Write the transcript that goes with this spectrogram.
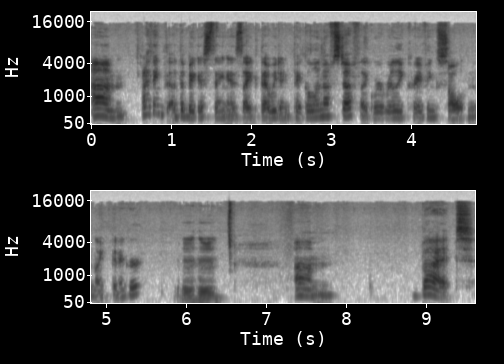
um, I think that the biggest thing is like that we didn't pickle enough stuff. Like we're really craving salt and like vinegar. Mm-hmm. Um, but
